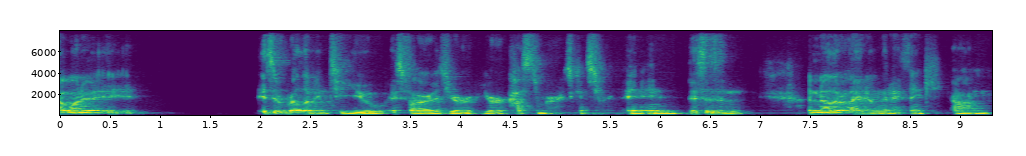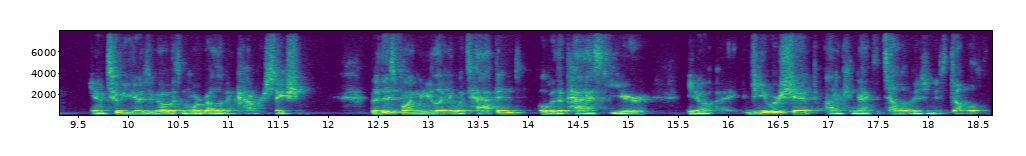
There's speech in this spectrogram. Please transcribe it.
I want to. Is it relevant to you as far as your your customer is concerned? And, and this is an, another item that I think um, you know two years ago was more relevant conversation. But at this point, when you look at what's happened over the past year, you know, viewership on connected television has doubled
